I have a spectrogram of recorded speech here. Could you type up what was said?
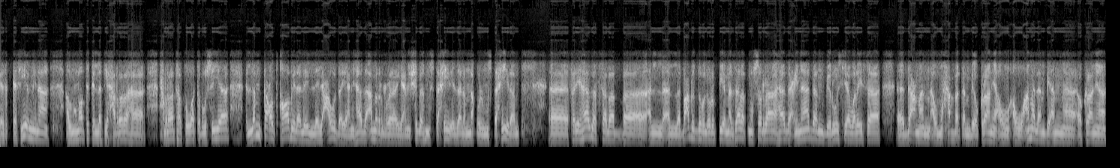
الكثير من المناطق التي حررها حررتها القوات الروسية لم تعد قابلة للعودة. يعني هذا أمر يعني شبه مستحيل إذا لم نقل مستحيلا. آه، فلهذا السبب آه، بعض الدول الأوروبية ما زالت مصرة هذا عنادا بروسيا وليس دعما أو محاولة محبة بأوكرانيا أو أو أملا بأن أوكرانيا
